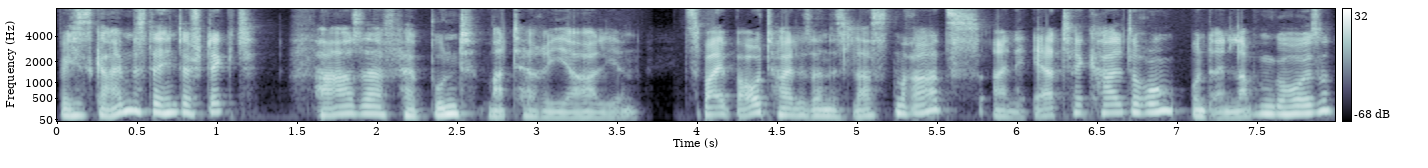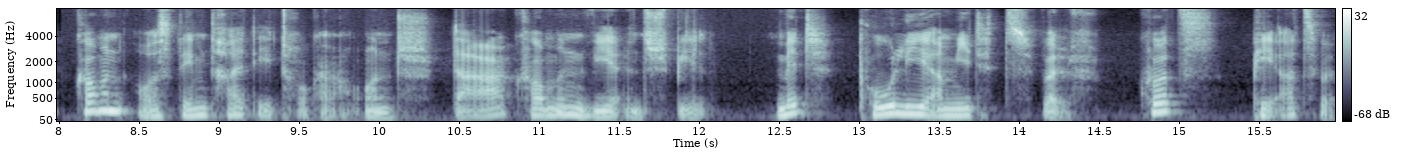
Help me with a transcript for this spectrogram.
Welches Geheimnis dahinter steckt? Faserverbundmaterialien. Zwei Bauteile seines Lastenrads, eine AirTag-Halterung und ein Lampengehäuse, kommen aus dem 3D-Drucker. Und da kommen wir ins Spiel. Mit Polyamid 12, kurz PA12.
